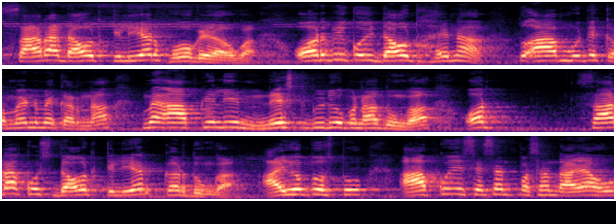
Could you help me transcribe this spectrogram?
सारा डाउट क्लियर हो गया होगा। और भी कोई डाउट है ना तो आप मुझे कमेंट में करना, मैं आपके लिए नेक्स्ट वीडियो बना दूँगा और सारा कुछ डाउट क्लियर कर दूँगा। आई होप दोस्तों आपको ये सेशन पसंद आया हो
